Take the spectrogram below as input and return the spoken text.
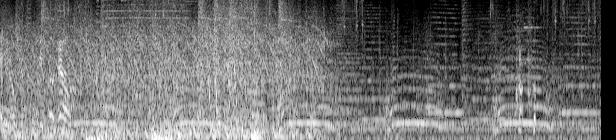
Get it over. Keep your hair on.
